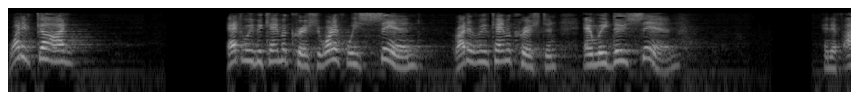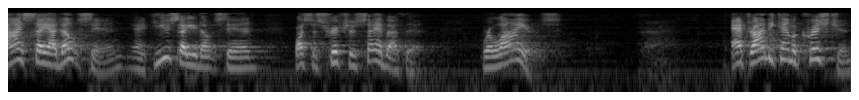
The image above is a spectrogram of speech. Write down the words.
what if God, after we became a Christian, what if we sinned right after we became a Christian and we do sin? And if I say I don't sin, and if you say you don't sin, what's the scriptures say about that? We're liars. After I became a Christian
